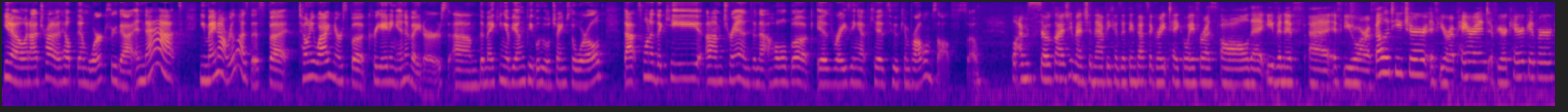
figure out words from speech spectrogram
You know, and I try to help them work through that. And that you may not realize this, but Tony Wagner's book, Creating Innovators, um, the making of young people who will change the world, that's one of the key um, trends in that whole book is raising up kids who can problem solve. So. Well, I'm so glad you mentioned that because I think that's a great takeaway for us all. That even if uh, if you are a fellow teacher, if you're a parent, if you're a caregiver,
